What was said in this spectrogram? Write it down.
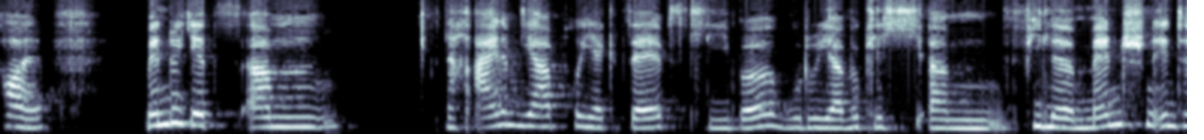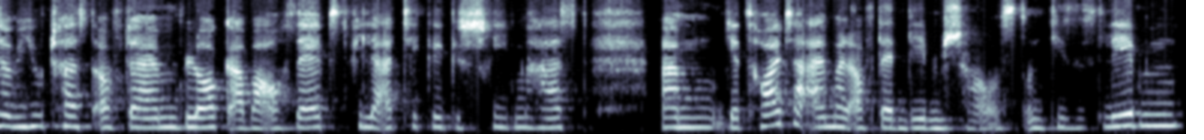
Toll. Wenn du jetzt ähm, nach einem Jahr Projekt Selbstliebe, wo du ja wirklich ähm, viele Menschen interviewt hast auf deinem Blog, aber auch selbst viele Artikel geschrieben hast, ähm, jetzt heute einmal auf dein Leben schaust und dieses Leben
